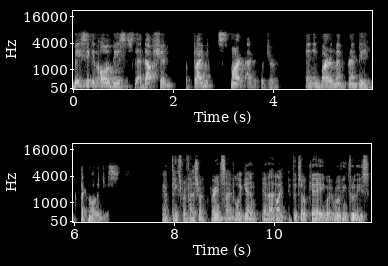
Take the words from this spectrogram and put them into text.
Basic in all this is the adoption of climate smart agriculture and environment friendly technologies. Yeah, thanks, Professor. Very insightful again. And I'd like, if it's okay, we're moving through these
